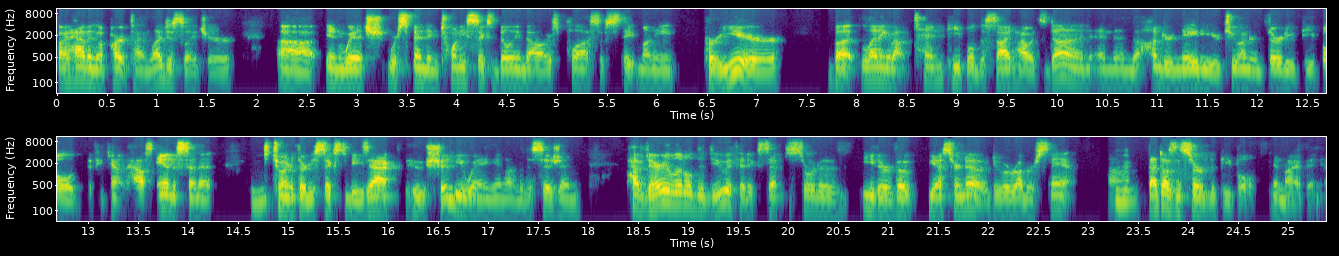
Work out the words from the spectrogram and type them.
by having a part-time legislature uh, in which we're spending 26 billion dollars plus of state money per year but letting about 10 people decide how it's done and then the 180 or 230 people if you count the house and the senate mm-hmm. 236 to be exact who should be weighing in on the decision have very little to do with it except to sort of either vote yes or no, do a rubber stamp. Um, mm-hmm. That doesn't serve the people, in my opinion.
